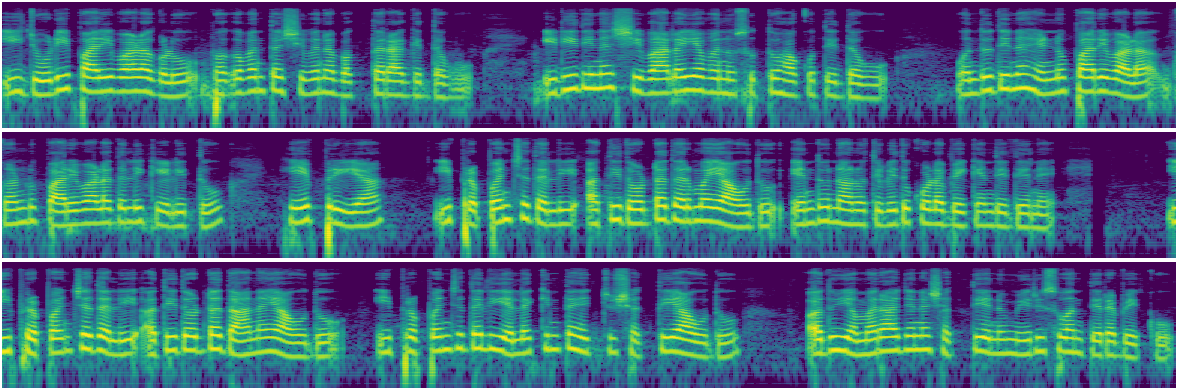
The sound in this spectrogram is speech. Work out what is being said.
ಈ ಜೋಡಿ ಪಾರಿವಾಳಗಳು ಭಗವಂತ ಶಿವನ ಭಕ್ತರಾಗಿದ್ದವು. ಇಡೀ ದಿನ ಶಿವಾಲಯವನ್ನು ಸುತ್ತು ಹಾಕುತ್ತಿದ್ದವು ಒಂದು ದಿನ ಹೆಣ್ಣು ಪಾರಿವಾಳ ಗಂಡು ಪಾರಿವಾಳದಲ್ಲಿ ಕೇಳಿತು, ಹೇ ಪ್ರಿಯ ಈ ಪ್ರಪಂಚದಲ್ಲಿ ಅತಿ ದೊಡ್ಡ ಧರ್ಮ ಯಾವುದು ಎಂದು ನಾನು ತಿಳಿದುಕೊಳ್ಳಬೇಕೆಂದಿದ್ದೇನೆ. ಈ ಪ್ರಪಂಚದಲ್ಲಿ ಅತಿ ದೊಡ್ಡ ದಾನ ಯಾವುದು? ಈ ಪ್ರಪಂಚದಲ್ಲಿ ಎಲ್ಲಕ್ಕಿಂತ ಹೆಚ್ಚು ಶಕ್ತಿ ಯಾವುದು? ಅದು ಯಮರಾಜನ ಶಕ್ತಿಯನ್ನು ಮೀರಿಸುವಂತಿರಬೇಕು.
